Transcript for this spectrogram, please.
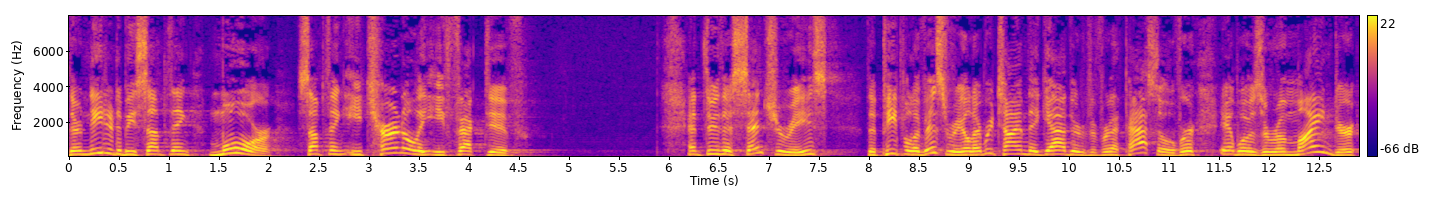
there needed to be something more, something eternally effective. And through the centuries, the people of Israel, every time they gathered for Passover, it was a reminder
